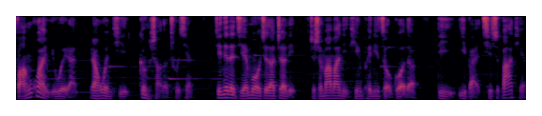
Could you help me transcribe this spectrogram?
防患于未然，让问题更少的出现。今天的节目就到这里，这是妈妈你听陪你走过的第一百七十八天。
